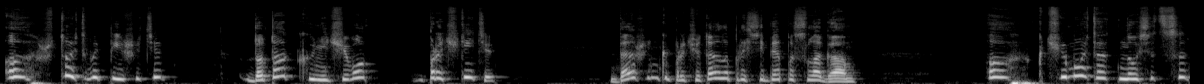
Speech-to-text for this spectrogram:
— А что это вы пишете? — Да так, ничего. Прочтите. Дашенька прочитала про себя по слогам. — А к чему это относится?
